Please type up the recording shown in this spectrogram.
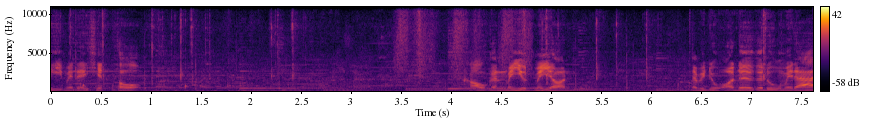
ย ไม่ได้เช็ดโต๊ะ เข้ากันไม่หยุดไม่หย่อน แต่ไปดูออเดอร์ก็ดูไม่ได้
